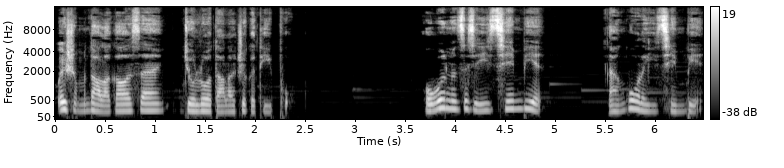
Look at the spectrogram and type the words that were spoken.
为什么到了高三就落到了这个地步？我问了自己一千遍，难过了一千遍，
